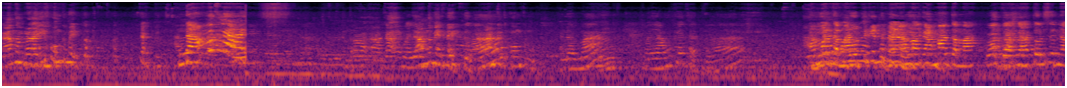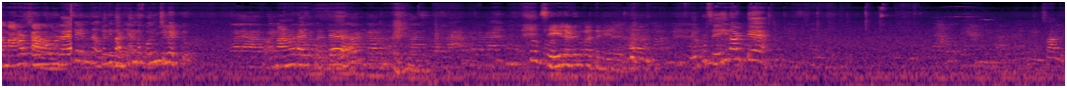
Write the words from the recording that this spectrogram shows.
గంధం రాయి పొంగు పెట్టు తులసి మనోడు కావాలి. కొంచెం పెట్టు. మనోడు అయితే పెట్టా. ఆ, ఎప్పుడు చేయనట్టే చాలే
